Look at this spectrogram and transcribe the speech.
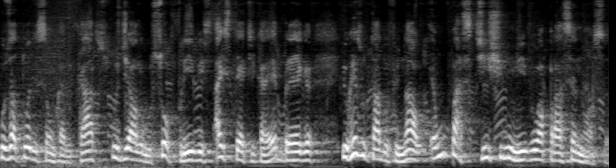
Os atores são caricatos, os diálogos sofríveis, a estética é brega e o resultado final é um pastiche no nível A Praça é Nossa.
